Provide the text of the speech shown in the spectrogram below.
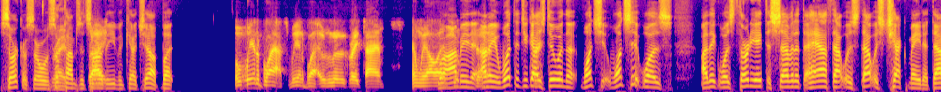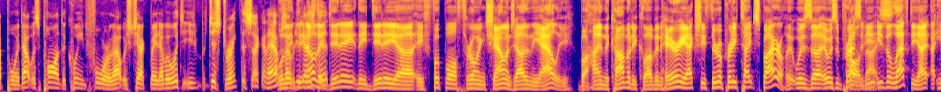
Circus. So sometimes it's hard to even catch up. But But we had a blast. We had a blast. It was a really great time, and we all. Well, I had mean, uh, I mean, what did you guys do in the once? You, once it was, I think, was thirty-eight to seven at the half. That was that was checkmate at that point. That was pawn to queen four. That was checkmate. I mean, what you just drink the second half? Well, they what you did, guys no, they did a they did a uh, a football throwing challenge out in the alley behind the comedy club, and Harry actually threw a pretty tight spiral. It was uh, it was impressive. nice. he, he's a lefty. I, I- he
